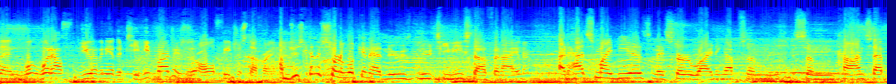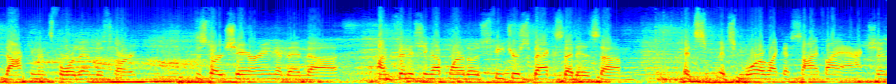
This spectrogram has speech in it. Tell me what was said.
And, what, what else? Do you have any other TV projects? Or is it all feature stuff right now? I'm just kind of started looking at new new TV stuff, and I I'd had some ideas, and I started writing up some some concept documents for them to start to start sharing, and then uh, I'm finishing up one of those feature specs that is um, it's it's more of like a sci-fi action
